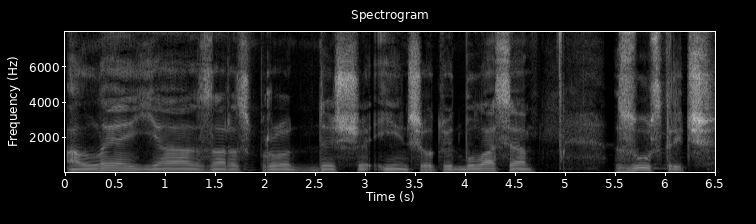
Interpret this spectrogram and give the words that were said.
Але я зараз про дещо інше. От відбулася зустріч.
